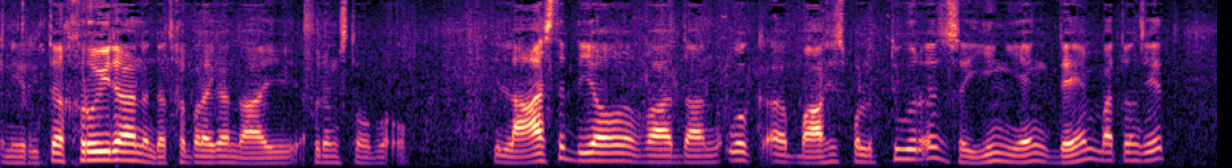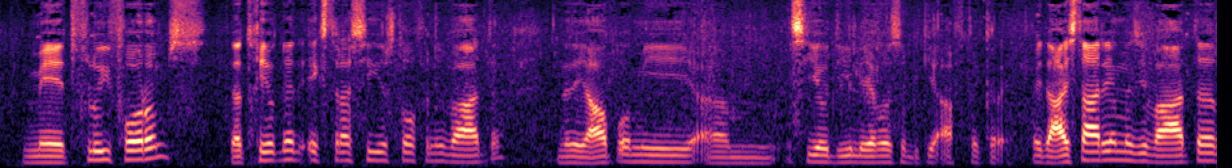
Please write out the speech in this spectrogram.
en die riete groei dan en dit gebruik dan daai voedingsstowwe op. Die laaste deel wat dan ook 'n basies politoer is, is 'n yin yang dam wat ons het met vloeivorms. Dat gee ook net ekstra suurstof in die water en dit help om die ehm um, CO2 levels 'n bietjie af te kry. By daai stadium is die water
